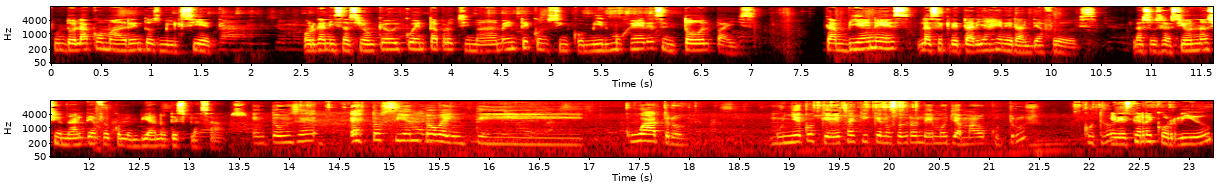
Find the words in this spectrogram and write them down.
fundó La Comadre en 2007, organización que hoy cuenta aproximadamente con 5.000 mujeres en todo el país. También es la secretaria general de Afrodes, la Asociación Nacional de Afrocolombianos Desplazados. Entonces, estos 124 muñecos que ves aquí que nosotros le hemos llamado cutrus. En este recorrido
